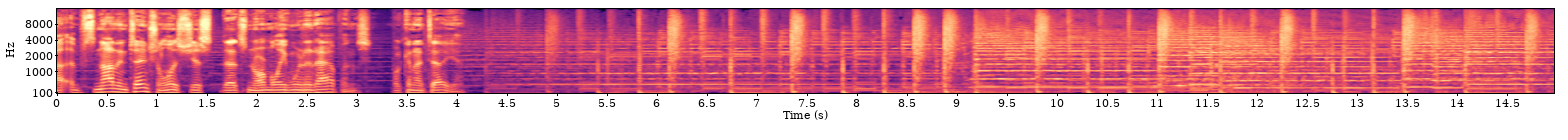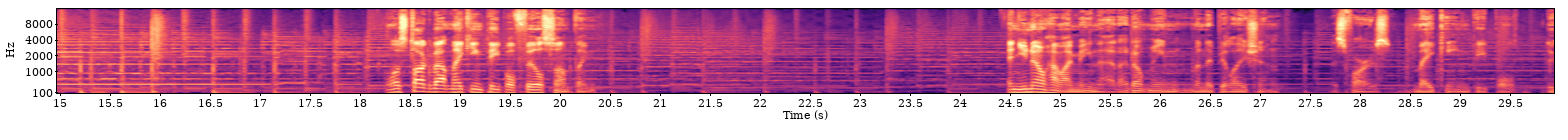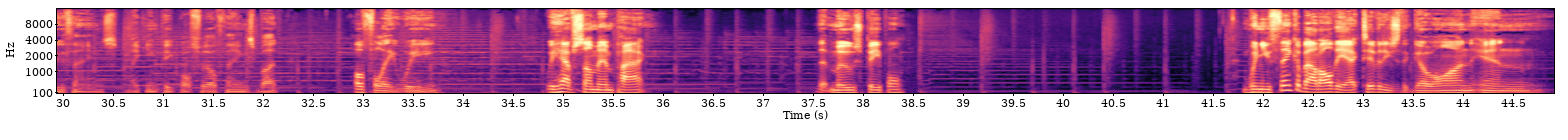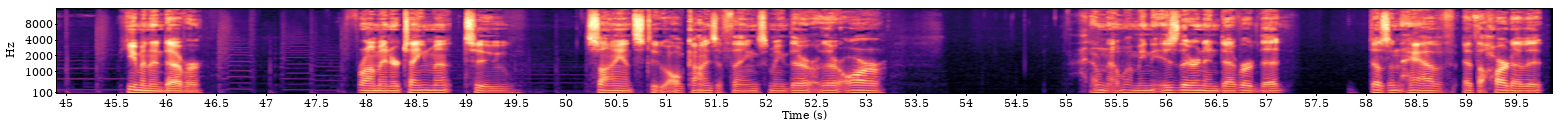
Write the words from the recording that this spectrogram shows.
Uh, it's not intentional. It's just that's normally when it happens. What can I tell you? Let's talk about making people feel something. And you know how I mean that. I don't mean manipulation as far as making people do things, making people feel things, but hopefully we we have some impact that moves people. When you think about all the activities that go on in human endeavor, from entertainment to science to all kinds of things, I mean there there are I don't know, I mean is there an endeavor that doesn't have at the heart of it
